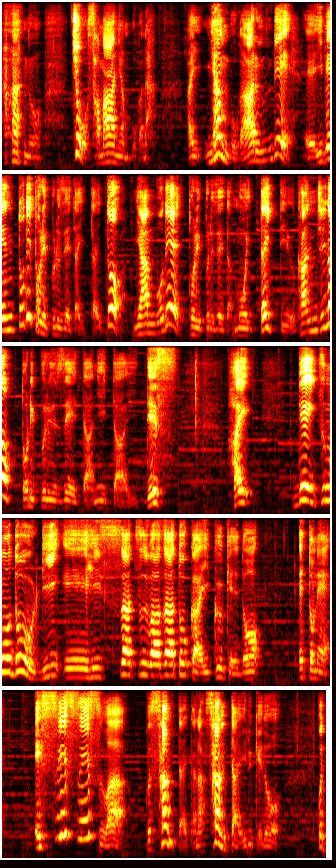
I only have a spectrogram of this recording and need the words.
あの、超サマーニャンボかな。はい、ニャンボがあるんで、えイベントでトリプルゼータ1体と、ニャンボでトリプルゼータもう1体っていう感じのトリプルゼータ2体です。はい。で、いつも通り、えー、必殺技とか行くけど、えっとね、SSS は、これ3体かな ?3 体いるけど、これ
